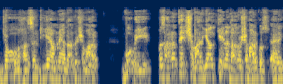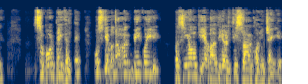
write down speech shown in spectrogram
जो हासिल किए हमने अदाद शुमार, वो भी वजारत शुमारियात के अदाद शुमार को सपोर्ट नहीं करते। उसके मुताबिक भी कोई मसीहों की आबादी अड़तीस लाख होनी चाहिए।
